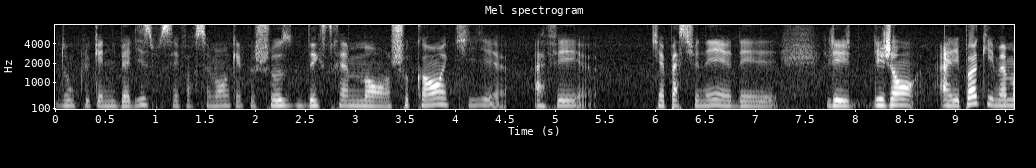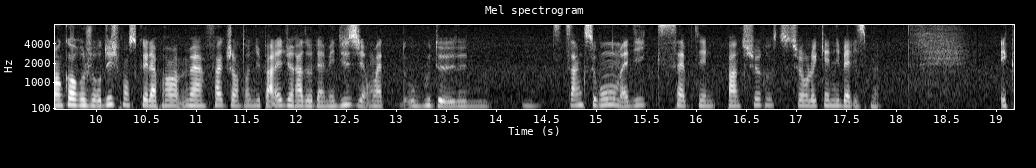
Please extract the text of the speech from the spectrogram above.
Donc le cannibalisme, c'est forcément quelque chose d'extrêmement choquant qui euh, a fait, euh, qui a passionné les, les, gens à l'époque et même encore aujourd'hui. Je pense que la première fois que j'ai entendu parler du radeau de la Méduse, au bout de 5 secondes, on m'a dit que c'était une peinture sur le cannibalisme et que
